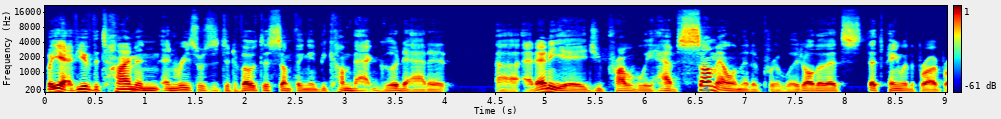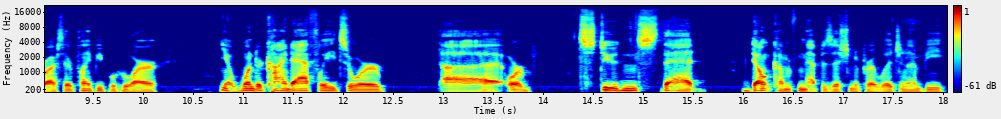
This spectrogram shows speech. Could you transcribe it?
but yeah, if you have the time and, and, resources to devote to something and become that good at it uh, at any age, you probably have some element of privilege. Although that's that's painting with a broad brush. There are plenty of people who are, you know, wonder kind athletes or uh, or students that don't come from that position of privilege, and I'd be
